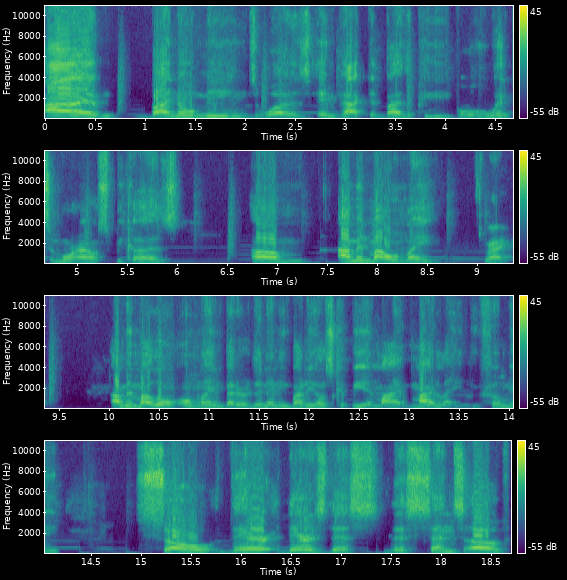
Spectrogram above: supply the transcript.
I by no means was impacted by the people who went to Morehouse because um, I'm in my own lane. Right. I'm in my own lane better than anybody else could be in my my lane. You feel me? So there there's this this sense of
